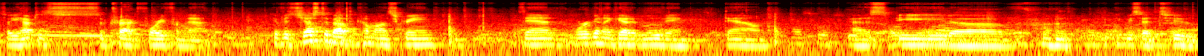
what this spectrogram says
So you have to subtract 40 from that. If it's just about to come on screen, then we're going to get it moving down at a speed of, I think we said 2.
